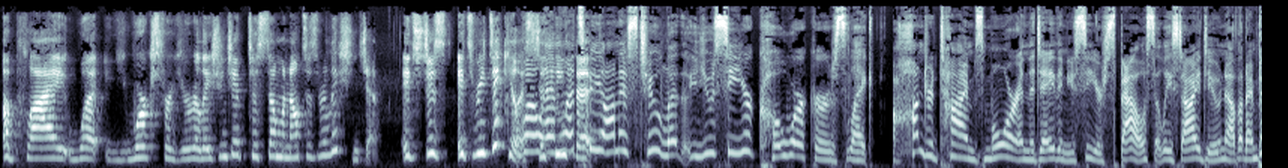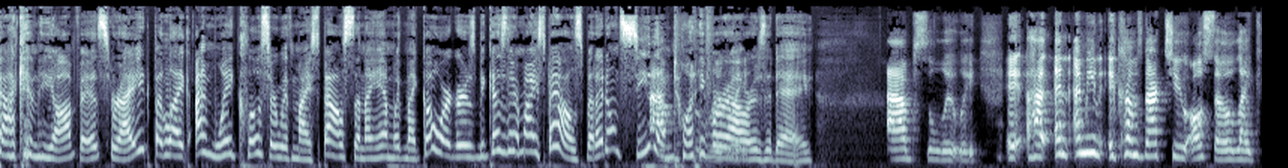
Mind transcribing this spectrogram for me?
apply what works for your relationship to someone else's relationship. It's just it's ridiculous Well, and let's that be honest too. Let, you see your coworkers like a hundred times more in the day than you see your spouse. At least I do now that I'm back in the office, right? But like, I'm way closer with my spouse than I am with my coworkers because they're my spouse. But I don't see them 24 hours a day. absolutely it ha- and i mean it comes back to also like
